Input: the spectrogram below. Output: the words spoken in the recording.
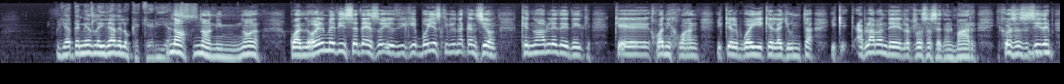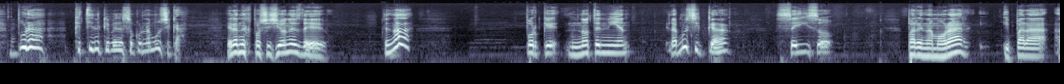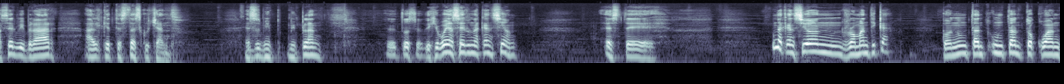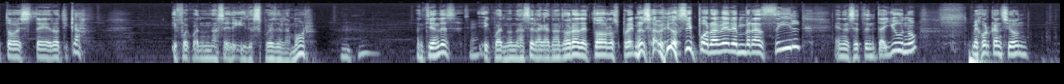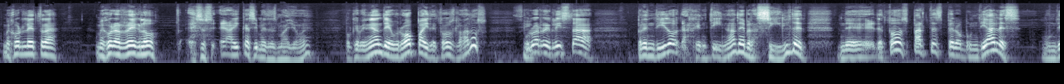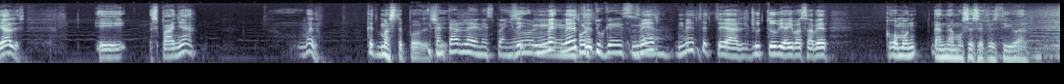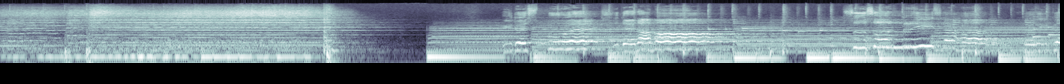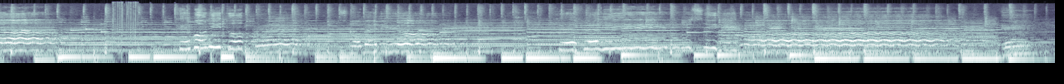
Ya tenías la idea de lo que querías. No, no, ni, no. Cuando él me dice de eso, yo dije, voy a escribir una canción que no hable de, de que- Juan y Juan, y que el buey, y que la yunta, y que hablaban de las rosas en el mar, y cosas así de pura. ¿Qué tiene que ver eso con la música? Eran exposiciones de, de nada. Porque no tenían. La música se hizo para enamorar y para hacer vibrar al que te está escuchando. Ese es mi, mi plan. Entonces dije, voy a hacer una canción. Este. Una canción romántica con un tanto, un tanto cuanto este, erótica. Y fue cuando nace Y después del amor. ¿Entiendes? Sí. Y cuando nace la ganadora de todos los premios habidos y por haber en Brasil, en el 71, mejor canción, mejor letra, mejor arreglo. Eso sí, ahí casi me desmayo, ¿eh? Porque venían de Europa y de todos lados. Puro arreglista prendido de Argentina, de Brasil, de, de, de todas partes, pero mundiales, mundiales. Y España, bueno, ¿qué más te puedo decir? cantarla en español, Sí, en portugués. o met- sea, métete al YouTube y ahí vas a ver cómo ganamos ese festival. Después del amor. Su sonrisa angelical qué bonito beso me dio. Qué felicidad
